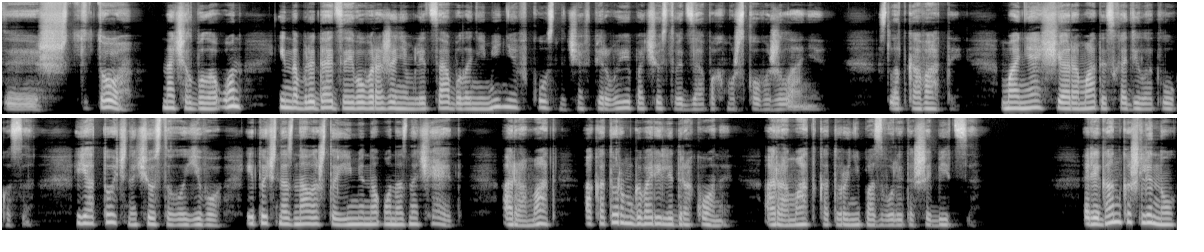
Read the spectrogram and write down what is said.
«Ты что?» — начал было он, и наблюдать за его выражением лица было не менее вкусно, чем впервые почувствовать запах мужского желания. Сладковатый, манящий аромат исходил от Лукаса. Я точно чувствовала его и точно знала, что именно он означает. Аромат, о котором говорили драконы аромат, который не позволит ошибиться. Реган кашлянул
